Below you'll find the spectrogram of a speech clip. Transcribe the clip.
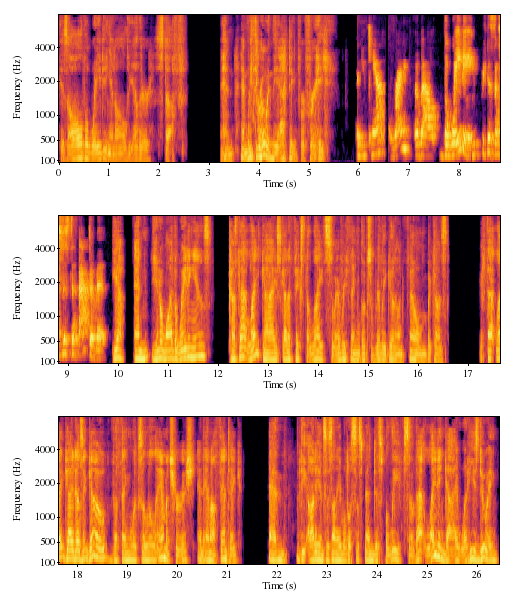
is all the waiting and all the other stuff. And and we throw in the acting for free. And you can't write about the waiting because that's just a fact of it. Yeah. And you know why the waiting is? Because that light guy's got to fix the lights so everything looks really good on film because If that light guy doesn't go, the thing looks a little amateurish and inauthentic, and the audience is unable to suspend disbelief. So that lighting guy, what he's doing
